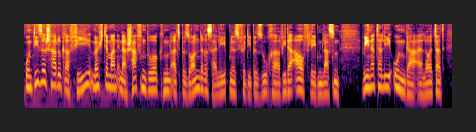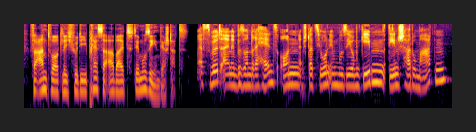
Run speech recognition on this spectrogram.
Und diese Schadographie möchte man in Aschaffenburg nun als besonderes Erlebnis für die Besucher wieder aufleben lassen, wie Nathalie Ungar erläutert, verantwortlich für die Pressearbeit der Museen der Stadt. Es wird eine besondere Hands-on-Station im Museum geben, den Schadomaten.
